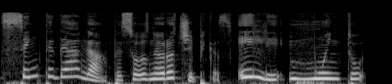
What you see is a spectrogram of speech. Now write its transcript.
sem TDAH, pessoas neurotípicas. Ele muito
